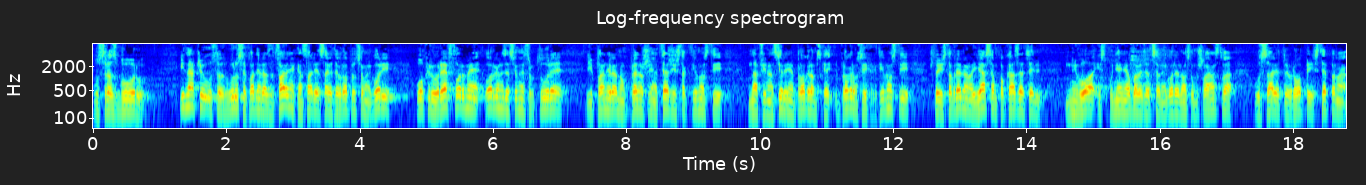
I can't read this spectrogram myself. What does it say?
u Strasburu. Inače, u Strasburu se planira zatvaranje kancelarije Savjeta Evrope u Crnoj Gori u okviru reforme, organizacione strukture i planiranog prenošenja težišta aktivnosti na finansiranje programskih aktivnosti, što je istovremeno jasan pokazatelj nivoa ispunjenja obaveza Crne Gore na osnovu članstva u Savjetu Evrope i stepana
